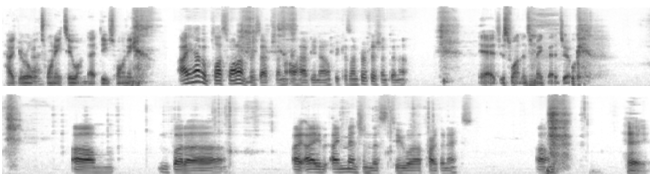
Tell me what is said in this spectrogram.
How'd you roll Okay. 22 on that d20? I have a plus one on perception, I'll have you know, because I'm proficient in it. yeah, I just wanted to make that joke. Um, but uh, I, I I mentioned this to uh, Paarthurnax. Um, Hey.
